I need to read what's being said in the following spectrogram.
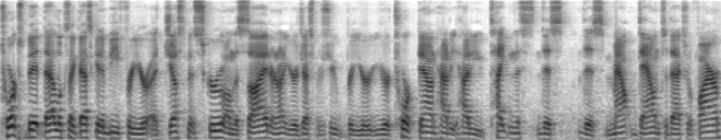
Torx bit, that looks like that's going to be for your adjustment screw on the side, or not your adjustment screw, but your, your torque down. How do you, how do you tighten this, this, this mount down to the actual firearm?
